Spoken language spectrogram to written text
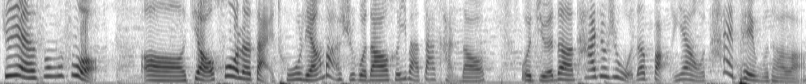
经验丰富，呃，缴获了歹徒两把水果刀和一把大砍刀，我觉得他就是我的榜样，我太佩服他了。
